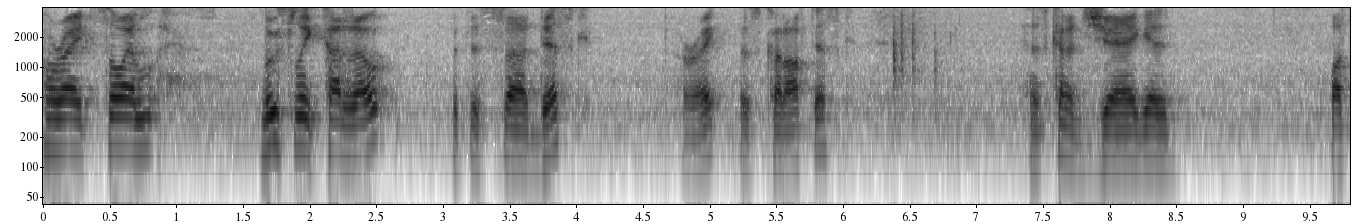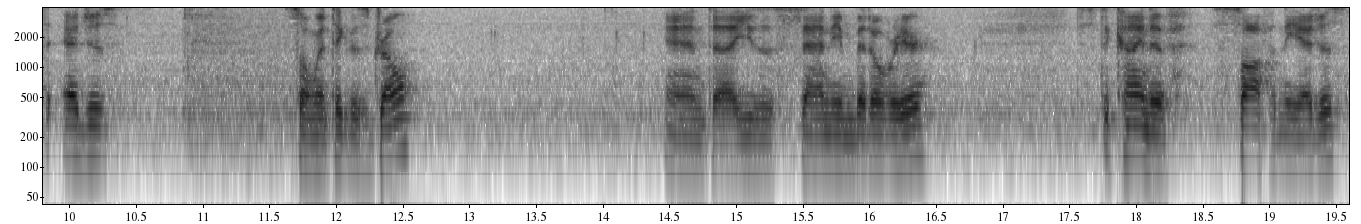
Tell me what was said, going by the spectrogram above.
Alright, so I loosely cut it out with this uh, disc. Alright, this cut-off disc. And it's kind of jagged, lots of edges. So I'm going to take this Dremel and uh, use this sanding bit over here just to kind of soften the edges.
